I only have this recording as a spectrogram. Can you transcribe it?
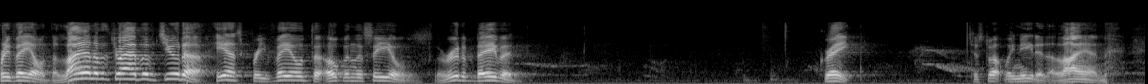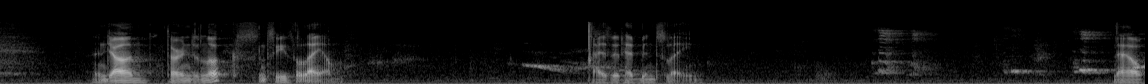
prevailed. The lion of the tribe of Judah. He has prevailed to open the seals. The root of David. Great. Just what we needed a lion. And John turns and looks and sees the lamb as it had been slain. Now,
